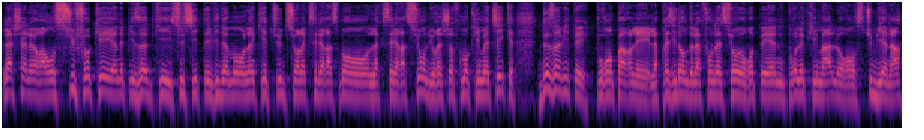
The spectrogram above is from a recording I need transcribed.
La chaleur a en suffoqué un épisode qui suscite évidemment l'inquiétude sur l'accélération l'accélération du réchauffement climatique. Deux invités pour en parler. La présidente de la Fondation européenne pour le climat, Laurence Tubiana,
